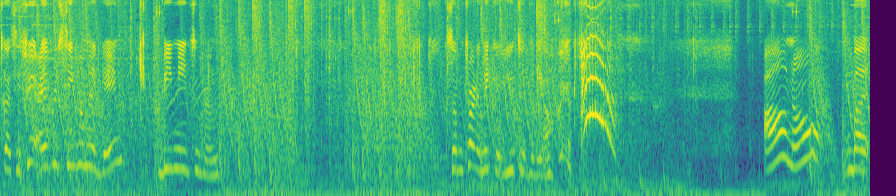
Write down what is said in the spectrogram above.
Guys, if you ever see him in a game, be mean to him. Because I'm trying to make a YouTube video. Ah! I don't know, but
